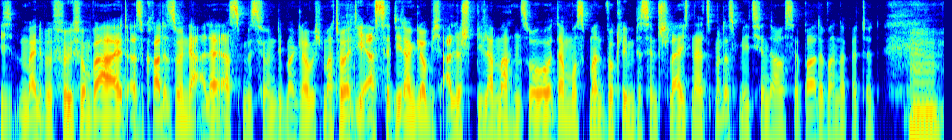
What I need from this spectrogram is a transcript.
ich, meine Befürchtung war halt, also gerade so in der allerersten Mission, die man, glaube ich, macht, oder die erste, die dann, glaube ich, alle Spieler machen, so, da muss man wirklich ein bisschen schleichen, als man das Mädchen da aus der Badewanne rettet. Mhm.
